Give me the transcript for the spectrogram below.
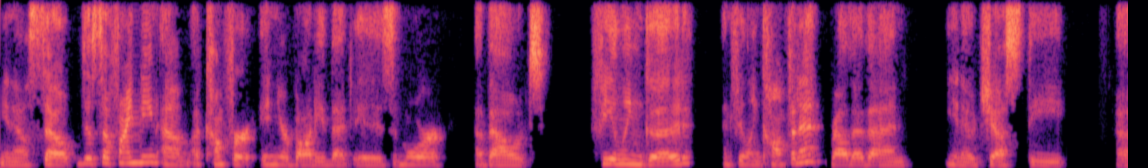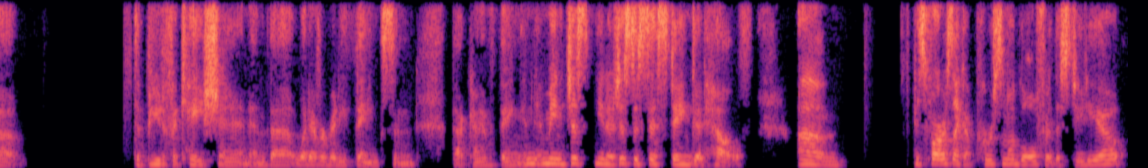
you know? So so finding um, a comfort in your body that is more about feeling good and feeling confident rather than you know just the uh, the beautification and the what everybody thinks and that kind of thing. And i mean just you know just to sustain good health. Um as far as like a personal goal for the studio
